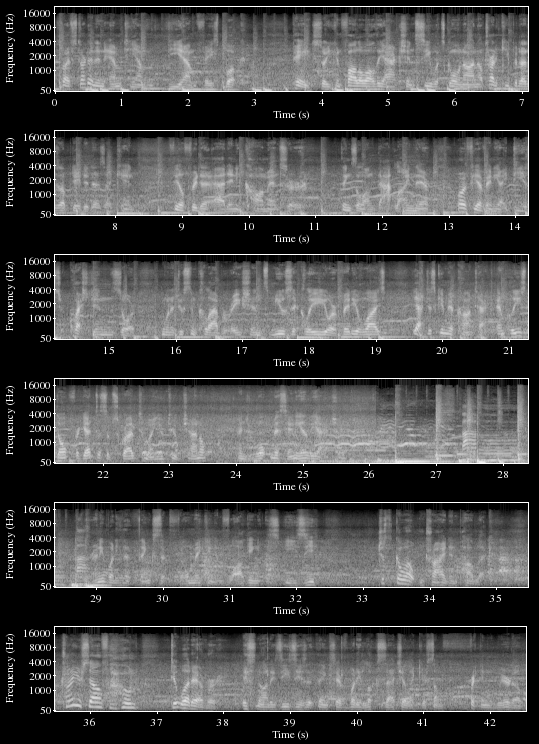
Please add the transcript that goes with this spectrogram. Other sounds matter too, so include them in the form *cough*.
So I've started an MTM DM Facebook page so you can follow all the action, see what's going on. I'll try to keep it as updated as I can. Feel free to add any comments or things along that line there. Or if you have any ideas or questions or you want to do some collaborations musically or video wise, yeah, just give me a contact. And please don't forget to subscribe to my YouTube channel and you won't miss any of the action. For anybody that thinks that filmmaking and vlogging is easy, just go out and try it in public. Try your cell *laughs* phone, do whatever. It's not as easy as it thinks. Everybody looks at you like you're some freaking weirdo.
